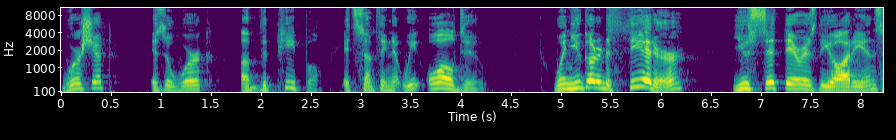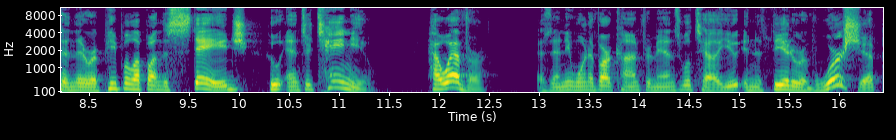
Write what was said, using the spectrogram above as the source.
Worship is a work of the people, it's something that we all do. When you go to the theater, you sit there as the audience, and there are people up on the stage who entertain you. However, as any one of our confirmands will tell you, in the theater of worship,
